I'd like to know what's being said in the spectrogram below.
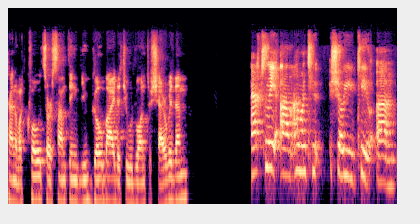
kind of a quotes or something you go by that you would want to share with them? Actually, um, I want to show you too. Um,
